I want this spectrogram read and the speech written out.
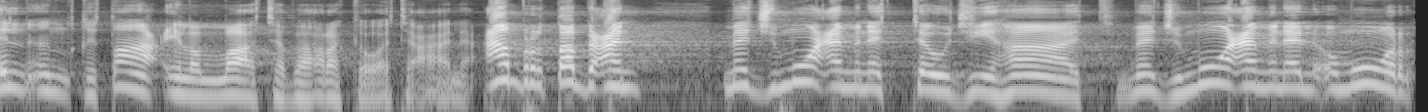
الانقطاع إلى الله تبارك وتعالى. عبر طبعا مجموعة من التوجيهات مجموعة من الأمور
